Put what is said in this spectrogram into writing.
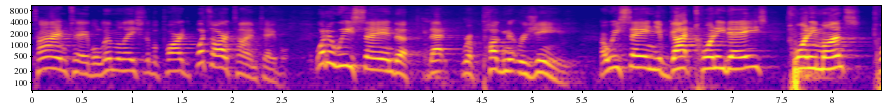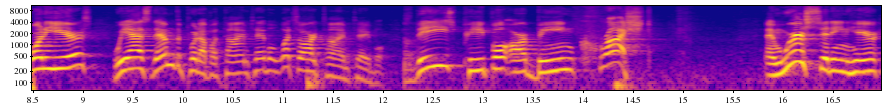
Timetable, elimination of apartheid. What's our timetable? What are we saying to that repugnant regime? Are we saying you've got 20 days, 20 months, 20 years? We ask them to put up a timetable. What's our timetable? These people are being crushed. And we're sitting here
